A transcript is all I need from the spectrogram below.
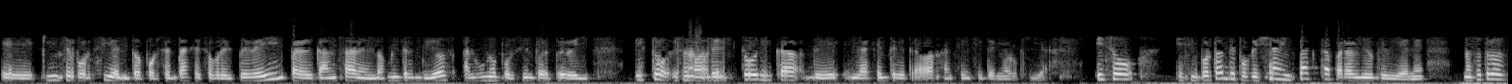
eh, 15% porcentaje sobre el PBI para alcanzar en el 2032 al 1% del PBI. Esto es una manera histórica de la gente que trabaja en ciencia y tecnología. Eso es importante porque ya impacta para el año que viene. Nosotros,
